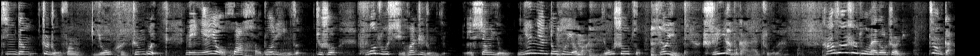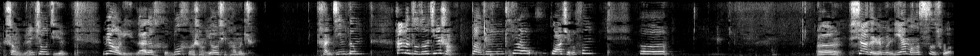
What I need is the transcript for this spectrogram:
金灯，这种方油很珍贵，每年要花好多银子。就说佛祖喜欢这种油。香油年年都会要把油收走，所以谁也不敢来阻拦。唐僧师徒来到这里，正赶上元宵节，庙里来了很多和尚，邀请他们去看金灯。他们走在街上，半空中突然刮起了风，呃，呃，吓得人们连忙四处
